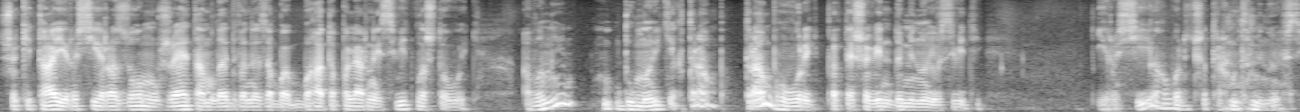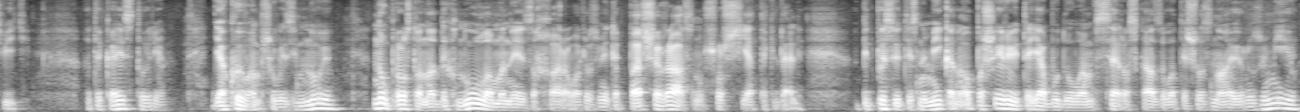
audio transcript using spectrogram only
що Китай і Росія разом уже там ледве не за багатополярний світ влаштовують. А вони думають, як Трамп. Трамп говорить про те, що він домінує в світі. І Росія говорить, що Трамп домінує в світі. А така історія. Дякую вам, що ви зі мною. Ну, просто надихнула мене Захарова. Розумієте, перший раз, ну що ж я так далі. Підписуйтесь на мій канал, поширюйте, я буду вам все розказувати, що знаю і розумію.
